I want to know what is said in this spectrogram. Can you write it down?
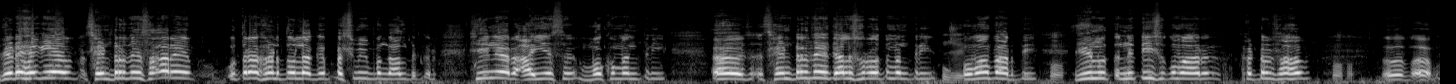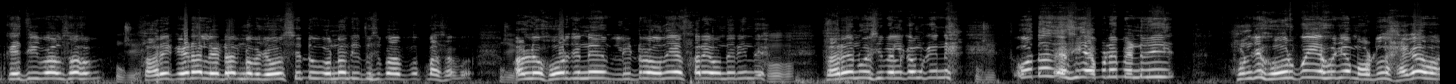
ਜਿਹੜੇ ਹੈਗੇ ਆ ਸੈਂਟਰ ਦੇ ਸਾਰੇ ਉੱਤਰਾਖੰਡ ਤੋਂ ਲੱਗ ਕੇ ਪੱਛਮੀ ਬੰਗਾਲ ਤੱਕ ਸੀਨੀਅਰ ਆਈਐਸ ਮੁੱਖ ਮੰਤਰੀ ਸੈਂਟਰ ਦੇ ਜਲ ਸਰੋਤ ਮੰਤਰੀ। ਉਮਾ ਭਾਰਤੀ ਜਿਹਨੂੰ ਨਿਤੀਸ਼ ਕੁਮਾਰ ਖੱਟਰ ਸਾਹਿਬ ਕੇਜਰੀਵਾਲ ਸਾਹਿਬ। ਸਾਰੇ ਕਿਹੜਾ ਲੀਡਰ ਨਵਜੋਤ ਸਿੱਧੂ ਉਹਨਾਂ ਦੀ ਤੁਸੀਂ ਜੀ। ਅੜਲੇ ਹੋਰ ਜਿੰਨੇ ਲੀਡਰ ਆਉਂਦੇ ਆ ਸਾਰੇ ਆਉਂਦੇ ਰਹਿੰਦੇ। ਸਾਰਿਆਂ ਨੂੰ ਅਸੀਂ ਵੈਲਕਮ ਕਹਿੰਦੇ ਜੀ। ਉਹ ਤਾਂ ਅਸੀਂ ਆਪਣੇ ਪਿੰਡ ਦੀ ਹੁਣ ਜੇ ਹੋਰ ਕੋਈ ਇਹੋ ਜਿਹਾ ਮਾਡਲ ਹੈਗਾ ਵਾ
